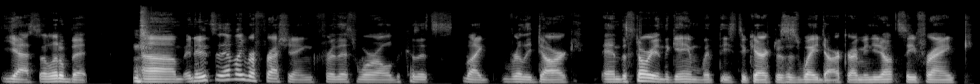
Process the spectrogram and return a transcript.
Yes, a little bit. Um, and it's definitely refreshing for this world because it's like really dark, and the story in the game with these two characters is way darker. I mean, you don't see Frank.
